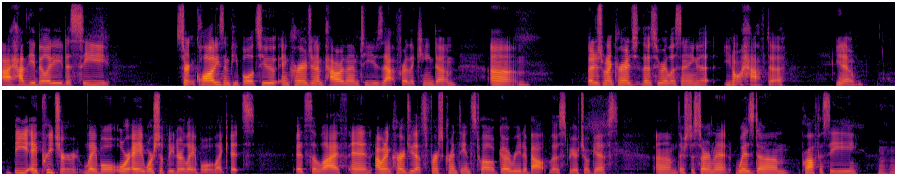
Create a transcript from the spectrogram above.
I have the ability to see certain qualities in people to encourage and empower them to use that for the kingdom. Um, but I just want to encourage those who are listening that you don't have to, you know, be a preacher label or a worship leader label. Like it's it's a life, and I would encourage you. That's 1 Corinthians 12. Go read about those spiritual gifts. Um, there's discernment, wisdom, prophecy, mm-hmm.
